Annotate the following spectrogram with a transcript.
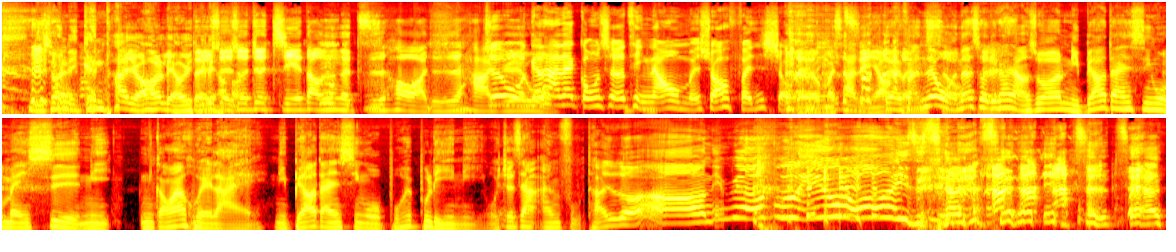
你说你跟他有要聊一聊，对，所以说就接到那个之后啊，就是他 就是我跟他在公车停，然后我们需要分手，对，我们差点要分手。对，反正我那时候就跟他讲说，你不要担心，我没事，你。你赶快回来，你不要担心，我不会不理你。我就这样安抚他，就说：“哦，你不要不理我，一直这样子，一直这样子。”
